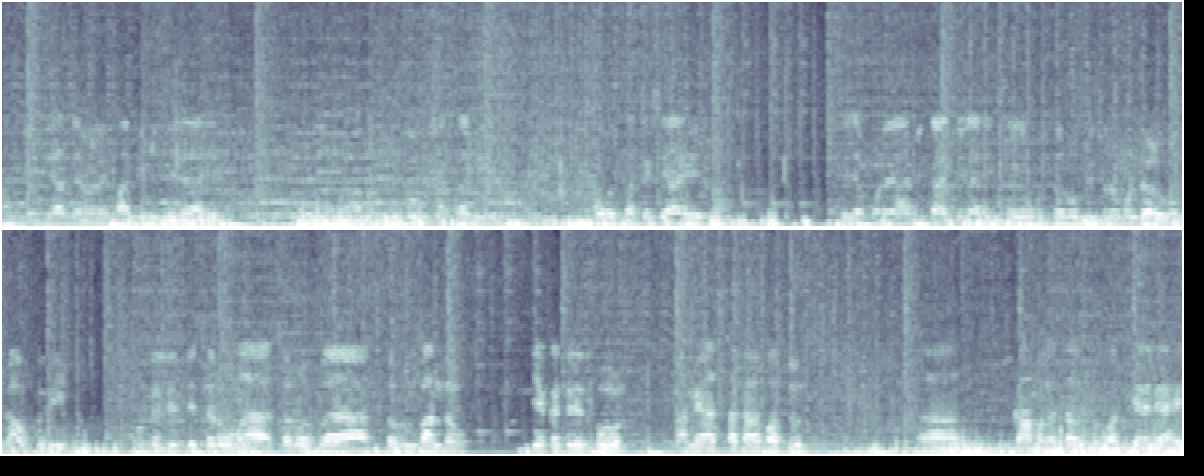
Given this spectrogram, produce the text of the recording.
आम्ही ज्या त्या वेळेस आम्ही हे केले आहे तरी आता तुम्ही बघू शकता ही अवस्था कशी आहे. त्याच्यामुळे आम्ही काय केलं आहे सर्व सर्व मित्रमंडळ व गावकरी व गल्लीतले सर्व मा सर्व तरुण बांधव एकत्रित होऊन आम्ही आज सकाळपासून कामाला चा- सुरुवात केलेली आहे.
